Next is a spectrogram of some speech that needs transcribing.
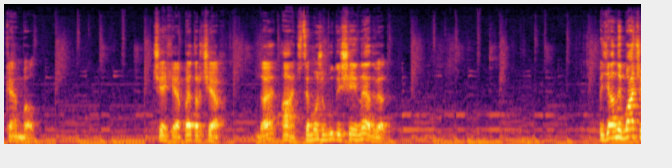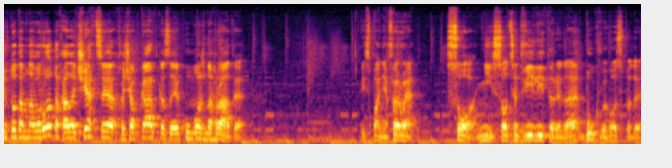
Кембл. Чехія, Петр Чех. Да? А, це може бути ще й Недвед. Я не бачив, хто там на воротах, але Чех це хоча б картка, за яку можна грати. Іспанія, ФРВ. Со, ні, со це дві літери, да? Букви, господи.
